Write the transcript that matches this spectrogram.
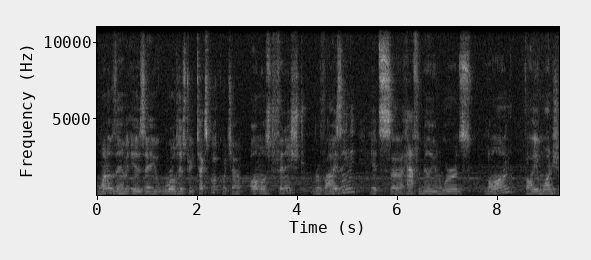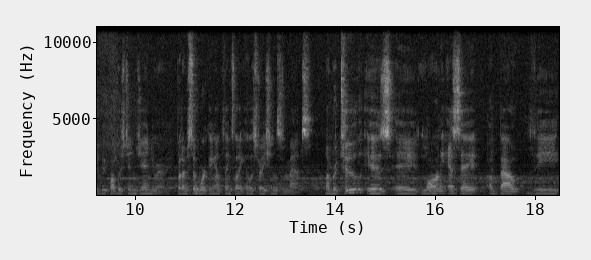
One of them is a world history textbook, which I'm almost finished revising. It's uh, half a million words long. Volume 1 should be published in January, but I'm still working on things like illustrations and maps. Number two is a long essay about the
